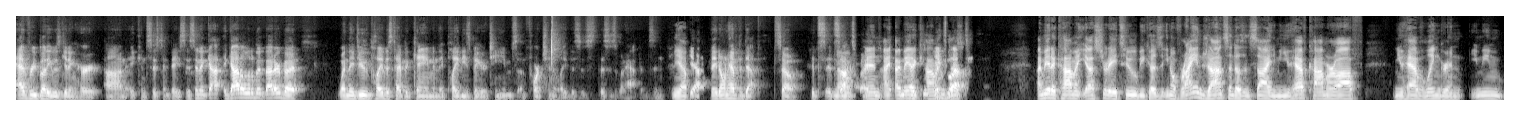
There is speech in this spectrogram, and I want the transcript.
everybody was getting hurt on a consistent basis, and it got it got a little bit better. But when they do play this type of game and they play these bigger teams, unfortunately, this is this is what happens. And Yeah. yeah, they don't have the depth, so it's it No, sucks. And I, I made a comment. I made a comment yesterday too because you know if Ryan Johnson doesn't sign, I mean you have Komarov and you have Lindgren. You mean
